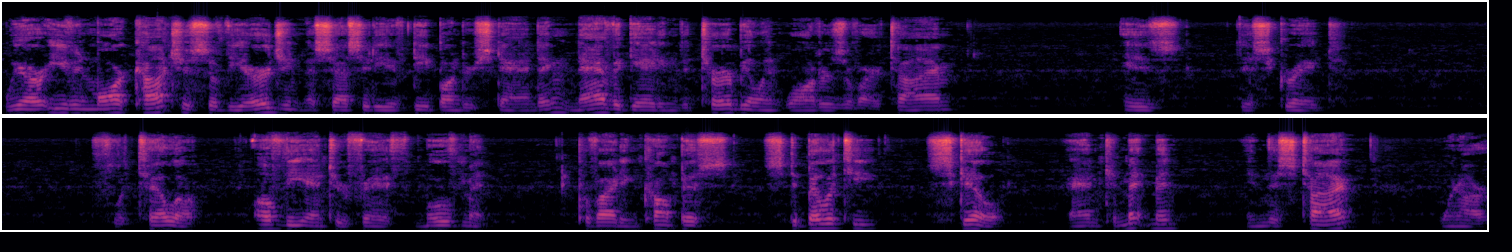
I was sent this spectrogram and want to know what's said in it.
We are even more conscious of the urgent necessity of deep understanding, navigating the turbulent waters of our time is this great flotilla of the interfaith movement, providing compass, stability, skill, and commitment in this time when our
